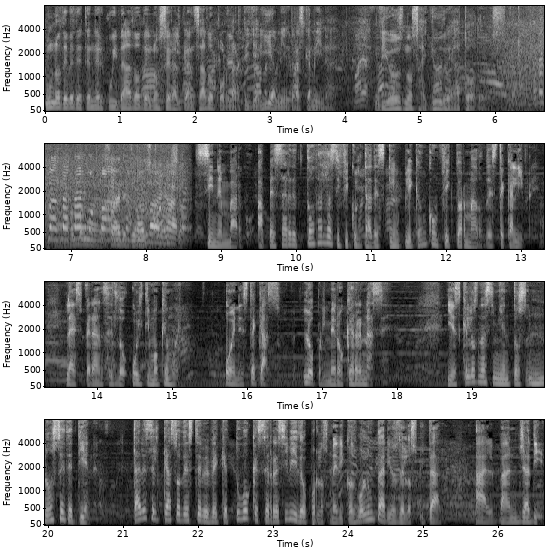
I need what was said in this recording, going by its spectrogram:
uno debe de tener cuidado de no ser alcanzado por la artillería mientras camina. Dios nos ayude a todos. Sin embargo, a pesar de todas las dificultades que implica un conflicto armado de este calibre, la esperanza es lo último que muere, o en este caso, lo primero que renace. Y es que los nacimientos no se detienen. Tal es el caso de este bebé que tuvo que ser recibido por los médicos voluntarios del hospital al-Ban Jadid,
